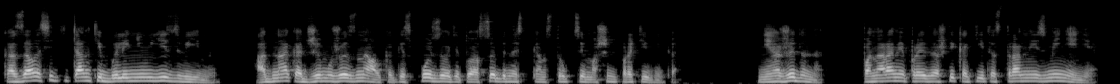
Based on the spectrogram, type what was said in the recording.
Казалось, эти танки были неуязвимы, однако Джим уже знал, как использовать эту особенность конструкции машин противника. Неожиданно панораме произошли какие-то странные изменения.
